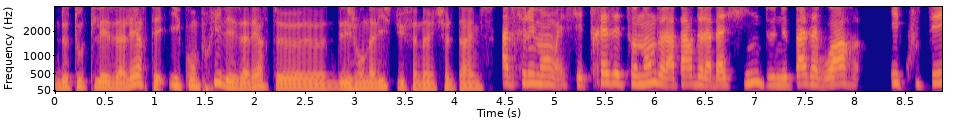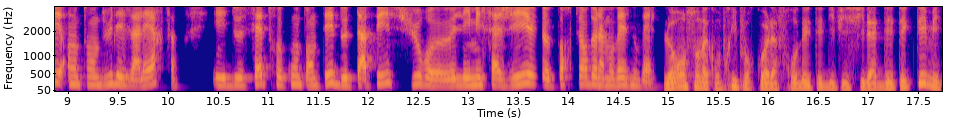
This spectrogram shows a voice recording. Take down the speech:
de toutes les alertes, et y compris les alertes euh, des journalistes du Financial Times. Absolument, ouais. c'est très étonnant de la part de la Bafin de ne pas avoir écouté, entendu les alertes et de s'être contenté de taper sur euh, les messagers euh, porteurs de la mauvaise nouvelle. Laurence, on a compris pourquoi la fraude était difficile à détecter, mais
